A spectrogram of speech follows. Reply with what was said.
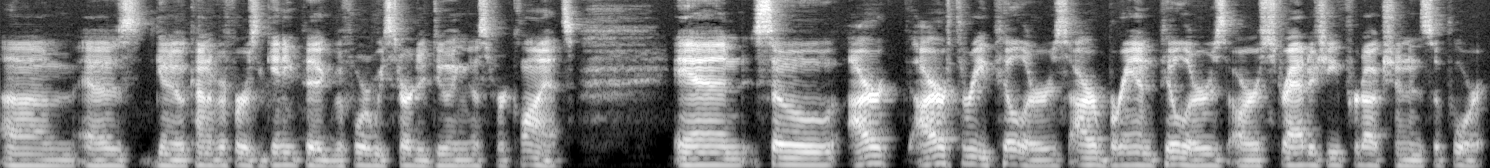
um, as you know kind of a first guinea pig before we started doing this for clients. And so our our three pillars our brand pillars are strategy production and support.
